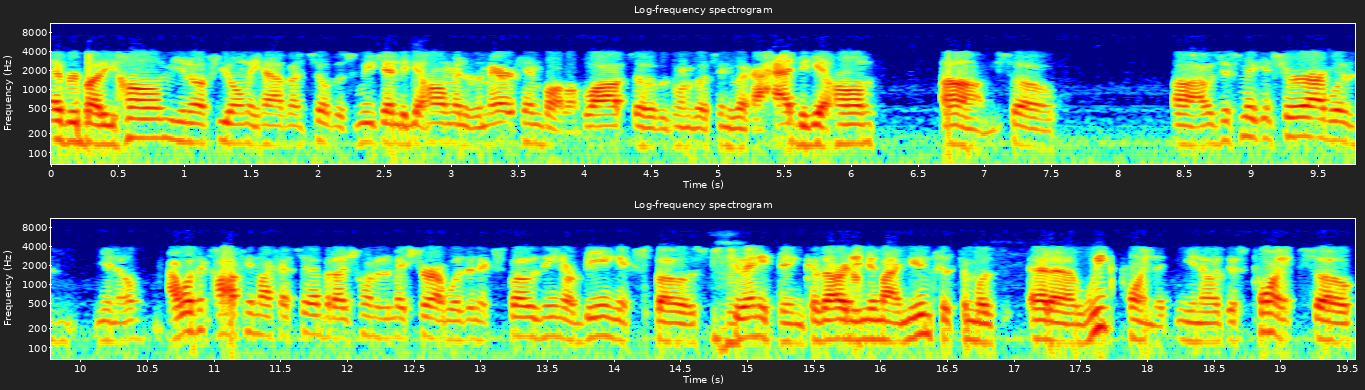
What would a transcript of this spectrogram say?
everybody home. You know, if you only have until this weekend to get home as an American, blah blah blah." So it was one of those things like I had to get home. Um, so uh, I was just making sure I was, you know, I wasn't coughing like I said, but I just wanted to make sure I wasn't exposing or being exposed to anything because I already knew my immune system was at a weak point, at, you know, at this point. So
